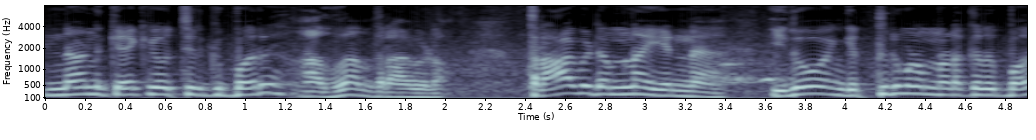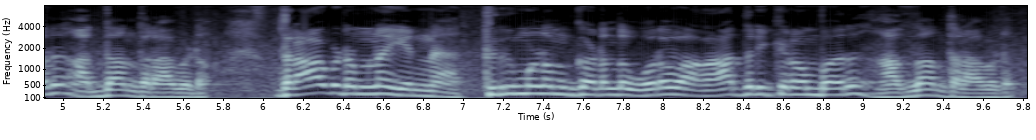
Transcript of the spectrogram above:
என்னன்னு கேட்க வச்சிருக்கு பாரு அதுதான் திராவிடம். திராவிடம்னா என்ன? இதோ இங்கே திருமணம் நடக்குது பாரு அதுதான் திராவிடம். திராவிடம்னா என்ன? திருமணம் கடந்த உறவை ஆதரிக்கிறோம் பாரு அதுதான் திராவிடம்.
